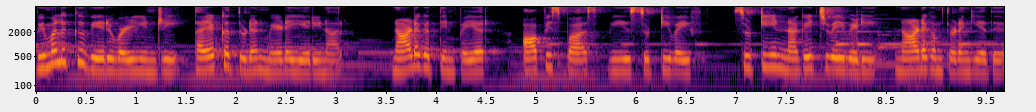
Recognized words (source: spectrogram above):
விமலுக்கு வேறு வழியின்றி தயக்கத்துடன் மேடை ஏறினார். நாடகத்தின் பெயர் ஆபீஸ் பாஸ் வி. சுட்டி வைஃப். சுட்டியின் நகைச்சுவை வெடி நாடகம் தொடங்கியது.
